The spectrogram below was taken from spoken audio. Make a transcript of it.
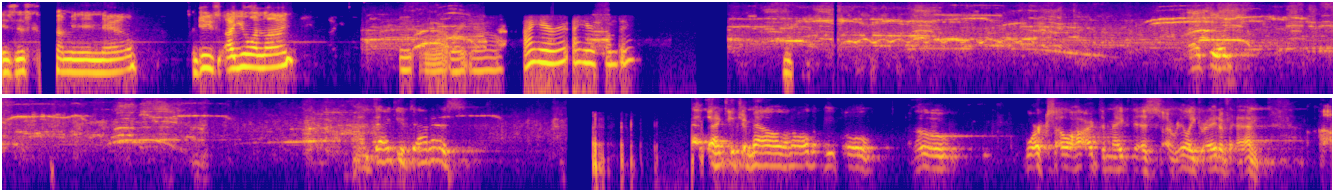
Is this coming in now? Do you, are you online? Not right now. I hear it. I hear something. You. And thank you, Dennis. And thank you, Jamel, and all the people who work so hard to make this a really great event.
